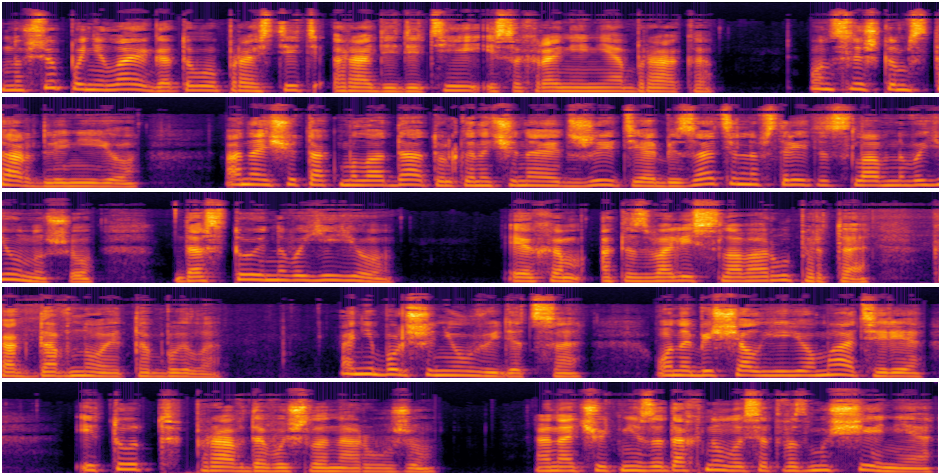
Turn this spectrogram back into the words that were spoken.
но все поняла и готова простить ради детей и сохранения брака. Он слишком стар для нее. Она еще так молода, только начинает жить и обязательно встретит славного юношу, достойного ее. Эхом отозвались слова Руперта, как давно это было. Они больше не увидятся. Он обещал ее матери, и тут правда вышла наружу. Она чуть не задохнулась от возмущения.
